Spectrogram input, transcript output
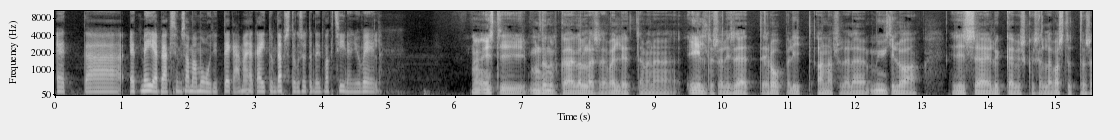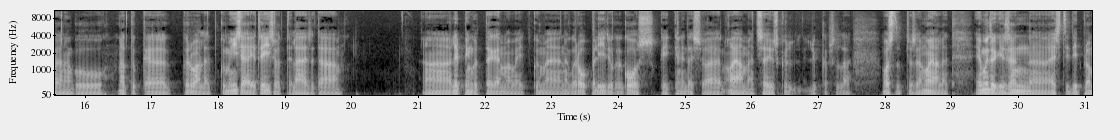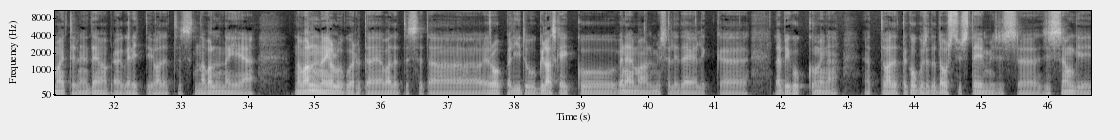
et, et meie peaksime samamoodi tegema ja käituma, täpselt nagu sa ütled, neid vaktsiine on ju veel no Eesti, mulle tundub Kaja Kallase väljaütlemine, eeldus oli see, et Euroopa Liit annab sellele müügiloa ja siis see lükkab justkui selle vastutuse nagu natuke kõrvale, et kui me iseseisvalt ei lähe seda äh, lepingut tegema, vaid kui me nagu Euroopa Liiduga koos kõiki neid asju ajame, et see justkui lükkab selle vastutuse mujale, et ja muidugi see on äh, hästi diplomaatiline teema praegu, eriti vaadates Navalnõi äh, Navalnõi olukorda ja vaadates seda Euroopa Liidu külaskäiku Venemaal, mis oli täielik äh, läbikukkumine, et vaadata kogu seda taustsüsteemi, siis, äh, siis see ongi,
